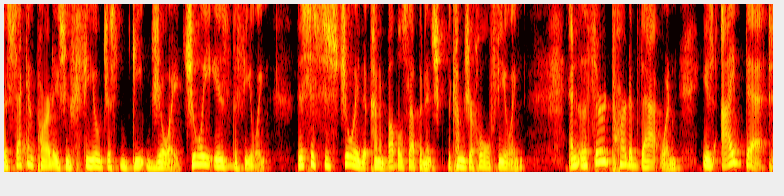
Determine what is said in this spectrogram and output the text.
the second part is you feel just deep joy. Joy is the feeling. This is this joy that kind of bubbles up and it becomes your whole feeling. And the third part of that one is I bet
